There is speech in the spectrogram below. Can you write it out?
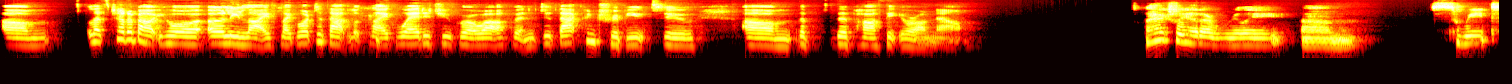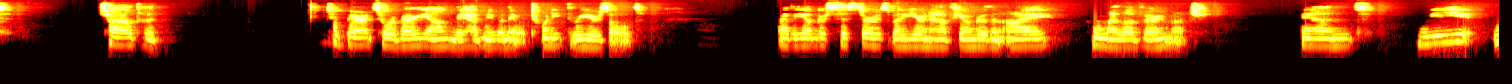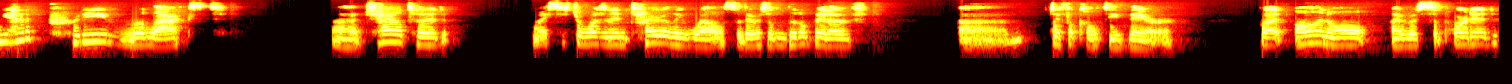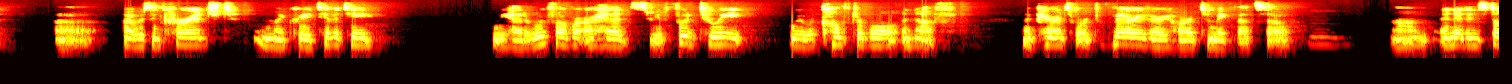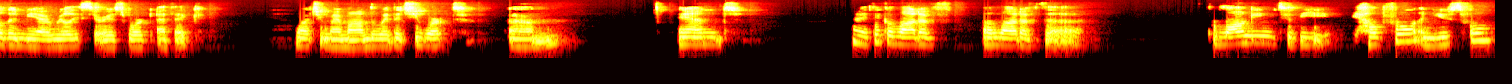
Um, let's chat about your early life. Like, what did that look like? Where did you grow up? And did that contribute to um, the, the path that you're on now? I actually had a really um, sweet childhood two parents who were very young. They had me when they were 23 years old. I have a younger sister who's about a year and a half younger than I, whom I love very much. And we we had a pretty relaxed uh, childhood. My sister wasn't entirely well, so there was a little bit of uh, difficulty there. But all in all, I was supported. I was encouraged in my creativity. We had a roof over our heads, we had food to eat, we were comfortable enough. My parents worked very, very hard to make that so. Um, and it instilled in me a really serious work ethic, watching my mom, the way that she worked. Um, and I think a lot of a lot of the longing to be helpful and useful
